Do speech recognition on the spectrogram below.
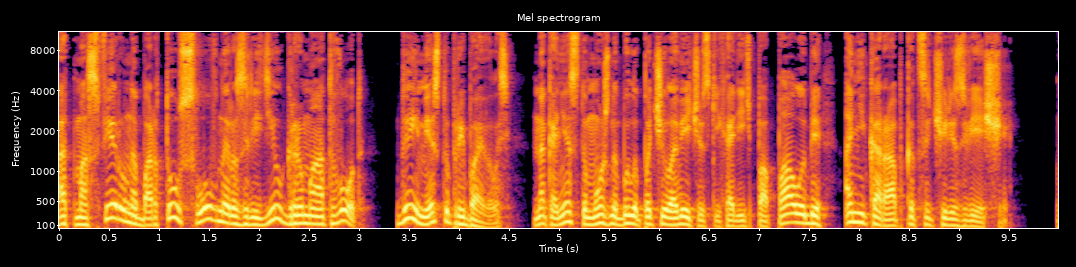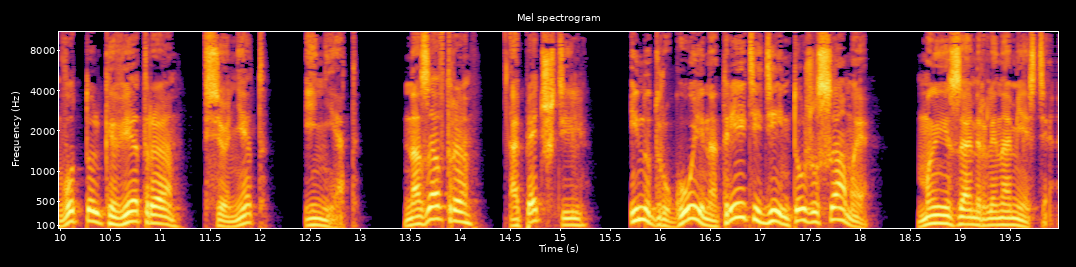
Атмосферу на борту словно разрядил громоотвод, да и места прибавилось. Наконец-то можно было по-человечески ходить по палубе, а не карабкаться через вещи. Вот только ветра все нет и нет. На завтра опять штиль. И на другой, и на третий день то же самое. Мы замерли на месте.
